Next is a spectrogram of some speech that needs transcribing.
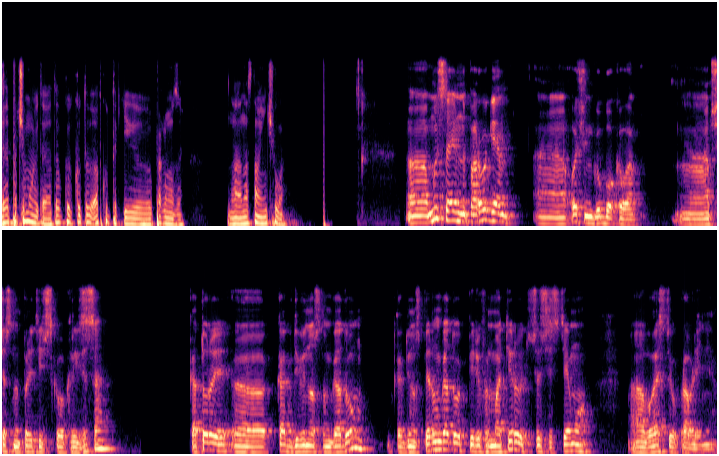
да почему это? Откуда, откуда такие прогнозы? На, на основании чего? А, мы стоим на пороге а, очень глубокого а, общественно-политического кризиса, который, как в 90-м году, как в 1991 году, переформатирует всю систему а, власти и управления.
